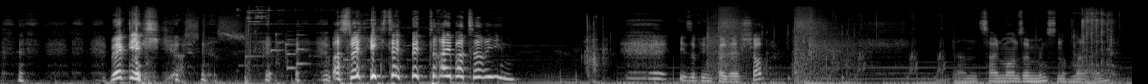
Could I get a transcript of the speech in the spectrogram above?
Wirklich? Was will ich denn mit drei Batterien? Hier ist auf jeden Fall der Shop. Dann zahlen wir unsere Münzen nochmal ein.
